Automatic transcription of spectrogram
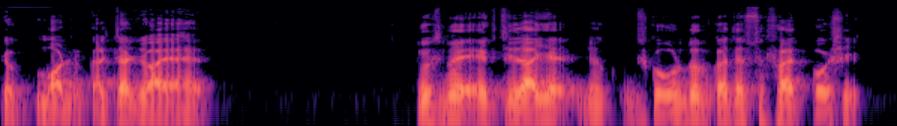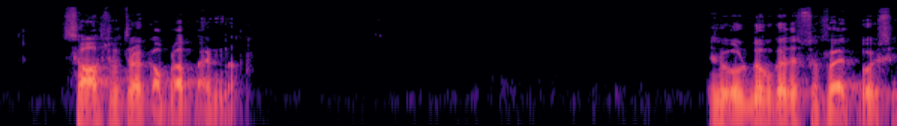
جو ماڈرن کلچر جو آیا ہے، تو اس میں ایک چیز آئی ہے جو، جس کو اردو میں کہتے ہیں سفید پوشی، صاف ستھرا کپڑا پہننا۔ جس کو اردو میں کہتے ہیں سفید پوشی۔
